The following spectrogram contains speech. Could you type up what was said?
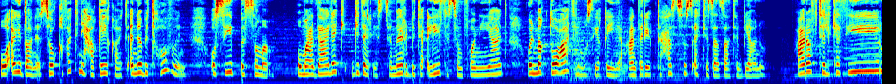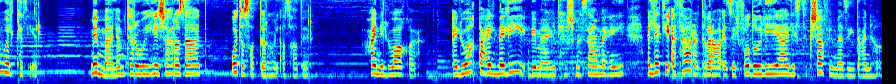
وأيضا استوقفتني حقيقة أن بيتهوفن أصيب بالصمم ومع ذلك قدر يستمر بتأليف السيمفونيات والمقطوعات الموسيقية عن طريق تحسس اهتزازات البيانو. عرفت الكثير والكثير مما لم ترويه شهرزاد وتسطره الأساطير. عن الواقع. الواقع المليء بما يدهش مسامعي التي أثارت غرائزي الفضولية لاستكشاف المزيد عنها.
